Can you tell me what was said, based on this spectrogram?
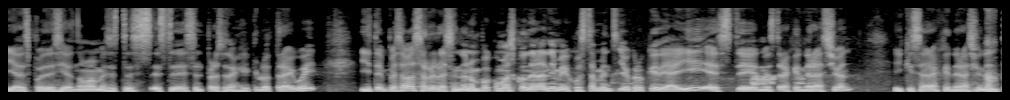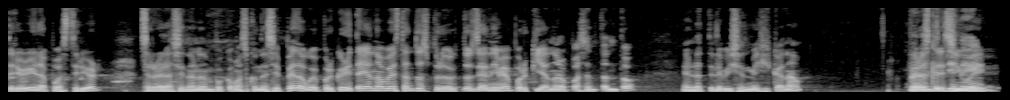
Y ya después decías, no mames, este es, este es el personaje que lo trae, güey. Y te empezabas a relacionar un poco más con el anime. Justamente yo creo que de ahí, este, nuestra generación y quizá la generación anterior y la posterior se relacionaron un poco más con ese pedo, güey. Porque ahorita ya no ves tantos productos de anime porque ya no lo pasan tanto en la televisión mexicana. Pero es que antes sí, tiene. güey.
